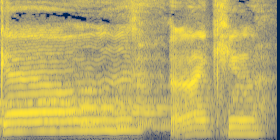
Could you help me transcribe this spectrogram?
girls like you.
